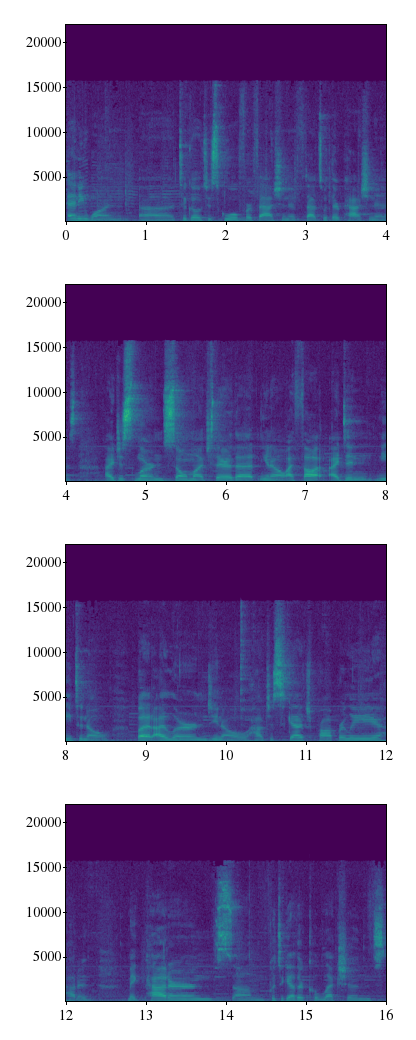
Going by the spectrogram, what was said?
anyone uh, to go to school for fashion if that's what their passion is. I just learned so much there that, you know, I thought I didn't need to know, but I learned, you know, how to sketch properly, how to make patterns, um, put together collections.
